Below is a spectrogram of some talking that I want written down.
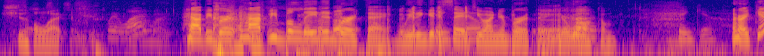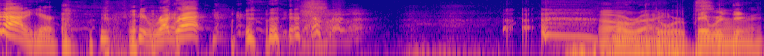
She's all what? Wait, what? Happy bir- happy belated birthday. We didn't get to Thank say it to you. you on your birthday. You're welcome. Thank you. All right, get out of here. Rugrat. All right. Adorbs. They were All the, right.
